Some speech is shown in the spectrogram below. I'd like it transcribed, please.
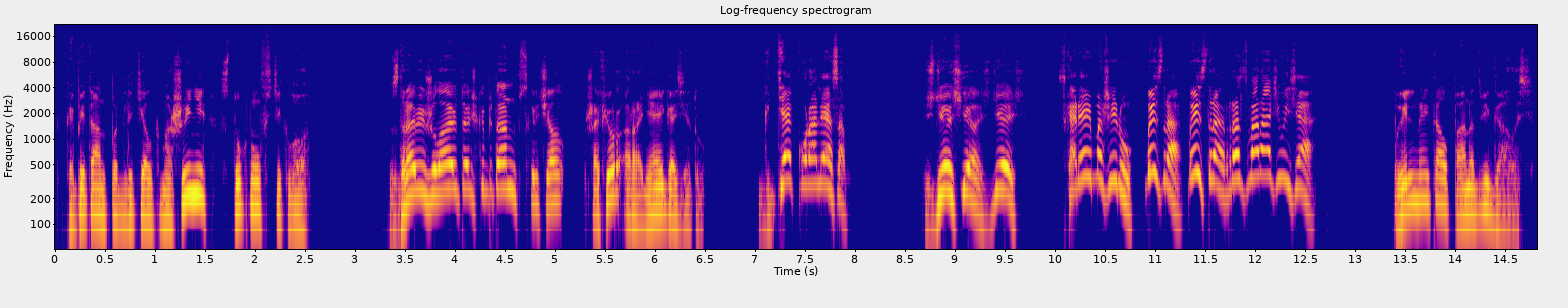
Капитан подлетел к машине, стукнул в стекло. «Здравия желаю, товарищ капитан!» — вскричал шофер, роняя газету. «Где Куролесов?» «Здесь я, здесь!» «Скорей в машину! Быстро, быстро! Разворачивайся!» Пыльная толпа надвигалась.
